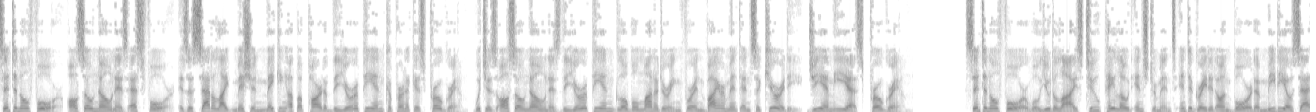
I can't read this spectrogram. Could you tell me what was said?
Sentinel-4 also known as S4 is a satellite mission making up a part of the European Copernicus program, which is also known as the European Global Monitoring for Environment and Security GMES program. Sentinel-4 will utilize two payload instruments integrated on board a Meteosat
